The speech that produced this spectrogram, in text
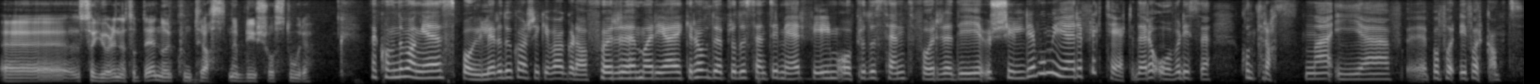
eh, så gjør det nettopp det, når kontrastene blir så store. Der kom det mange spoilere du kanskje ikke var glad for, Maria Ekerhov. Du er produsent i Mer Film og produsent for De uskyldige. Hvor mye reflekterte dere over disse kontrastene i, eh, for, i forkant?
